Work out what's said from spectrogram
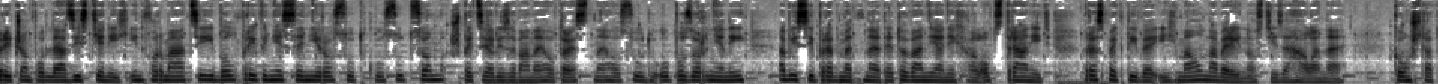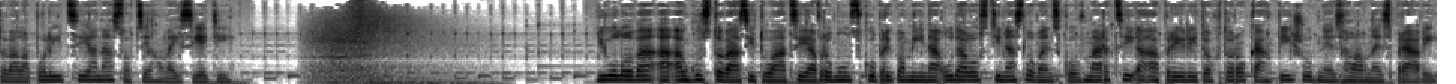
pričom podľa zistených informácií bol pri vynesení rozsudku sudcom špecializovaného trestného súdu upozornený, aby si predmetné tetovania nechal odstrániť, respektíve ich mal na verejnosti zahalené, konštatovala polícia na sociálnej sieti. Júlová a augustová situácia v Rumunsku pripomína udalosti na Slovensku v marci a apríli tohto roka, píšu dnes hlavné správy.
